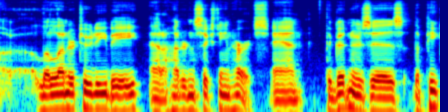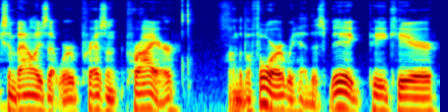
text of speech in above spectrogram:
a little under 2 dB at 116 hertz. And the good news is the peaks and valleys that were present prior on the before, we had this big peak here,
